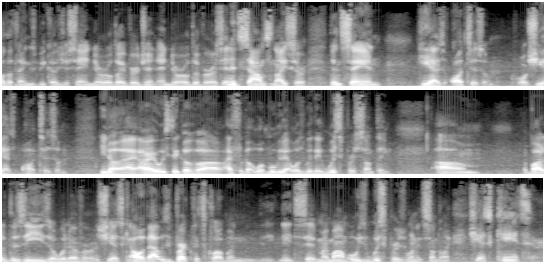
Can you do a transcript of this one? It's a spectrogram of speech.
other things because you're saying neurodivergent and neurodiverse, and it sounds nicer than saying he has autism or she has autism you know, I, I always think of uh, I forgot what movie that was where they whisper something um, about a disease or whatever. She has oh that was Breakfast Club when they said my mom always whispers when it's something like she has cancer.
